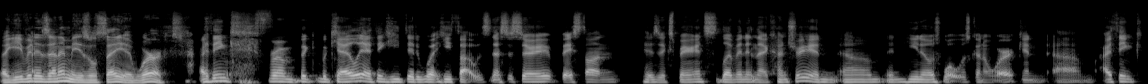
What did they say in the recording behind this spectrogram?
like even his enemies will say it worked. I think from Bukele, I think he did what he thought was necessary based on his experience living in that country, and um, and he knows what was going to work. And um, I think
